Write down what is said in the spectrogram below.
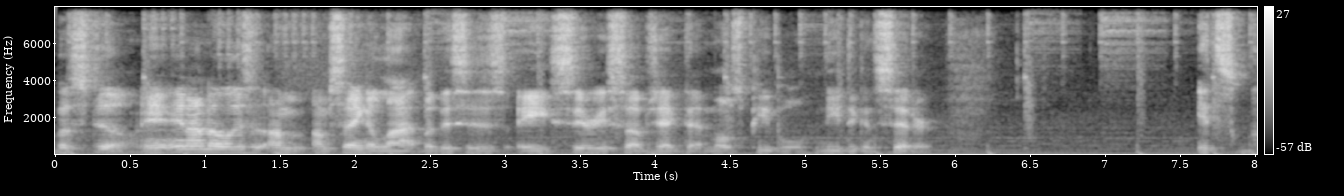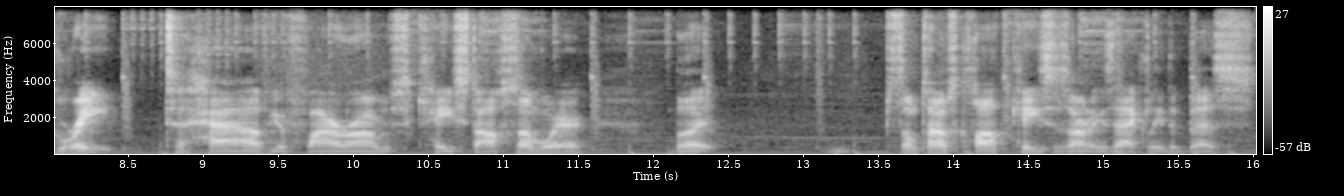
but still and, and, i know this is I'm, I'm saying a lot but this is a serious subject that most people need to consider it's great to have your firearms cased off somewhere but sometimes cloth cases aren't exactly the best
